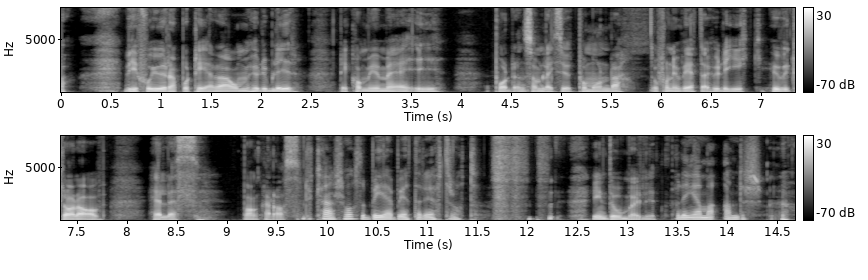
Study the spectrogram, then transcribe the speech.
Vi får ju rapportera om hur det blir. Det kommer ju med i podden som läggs ut på måndag. Då får ni veta hur det gick, hur vi klarar av Helles barnkalas. Du kanske måste bearbeta det efteråt. Inte omöjligt. Ringa Ma- Anders.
